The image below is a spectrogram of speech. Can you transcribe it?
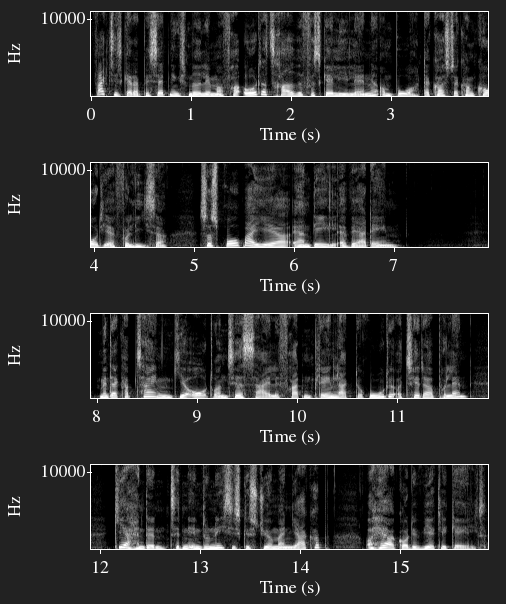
Faktisk er der besætningsmedlemmer fra 38 forskellige lande ombord, der koster Concordia forliser, så sprogbarriere er en del af hverdagen. Men da kaptajnen giver ordren til at sejle fra den planlagte rute og tættere på land, giver han den til den indonesiske styrmand Jakob, og her går det virkelig galt.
